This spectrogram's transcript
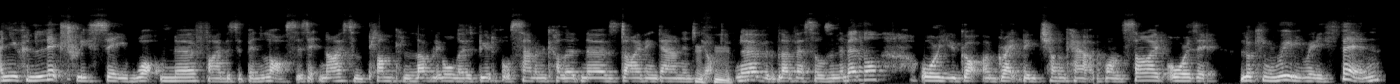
and you can literally see what nerve fibers have been lost. Is it nice and plump and lovely, all those beautiful salmon colored nerves diving down into the mm-hmm. optic nerve with the blood vessels in the middle? Or you got a great big chunk out of one side? Or is it looking really, really thin?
